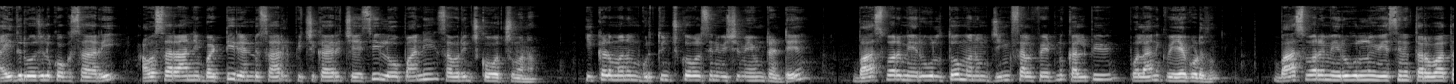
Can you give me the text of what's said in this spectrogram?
ఐదు రోజులకు ఒకసారి అవసరాన్ని బట్టి రెండు సార్లు పిచికారీ చేసి లోపాన్ని సవరించుకోవచ్చు మనం. ఇక్కడ మనం గుర్తుంచుకోవాల్సిన విషయం ఏమిటంటే భాస్వరం ఎరువులతో మనం జింక్ సల్ఫేట్ను కలిపి పొలానికి వేయకూడదు. భాస్వరం ఎరువులను వేసిన తర్వాత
